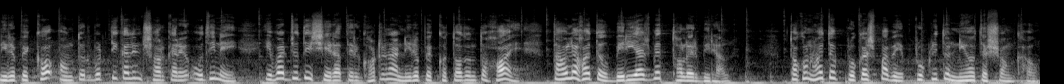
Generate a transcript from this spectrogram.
নিরপেক্ষ অন্তর্বর্তীকালীন সরকারের অধীনে এবার যদি সে রাতের ঘটনা নিরপেক্ষ তদন্ত হয়, তাহলে হয়তো বেরিয়ে আসবে থলের বিড়াল। তখন হয়তো প্রকাশ পাবে প্রকৃত নিহতের সংখ্যাও।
